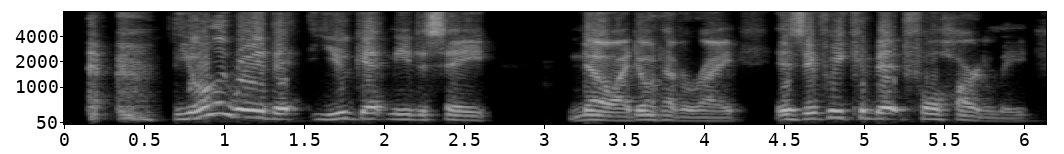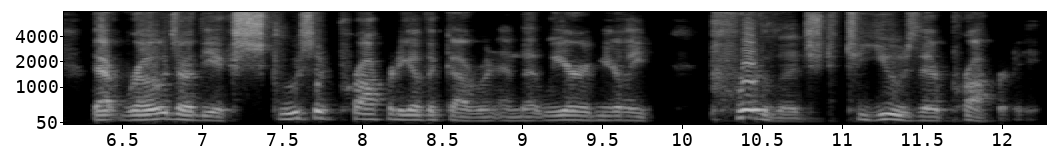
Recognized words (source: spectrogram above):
the only way that you get me to say no, I don't have a right, is if we commit full heartedly that roads are the exclusive property of the government and that we are merely privileged to use their property.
